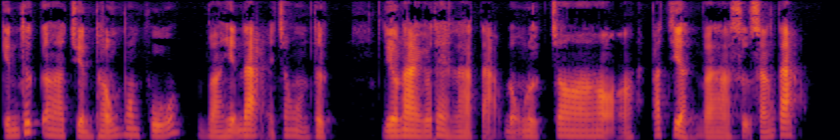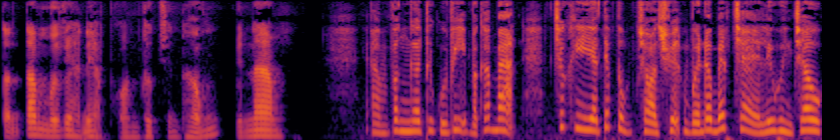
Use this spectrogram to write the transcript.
kiến thức à, truyền thống phong phú và hiện đại trong ẩm thực. Điều này có thể là tạo động lực cho họ phát triển và sự sáng tạo tận tâm với vẻ đẹp của ẩm thực truyền thống Việt Nam. À, vâng thưa quý vị và các bạn, trước khi à, tiếp tục trò chuyện với đầu bếp trẻ Lưu Huỳnh Châu,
